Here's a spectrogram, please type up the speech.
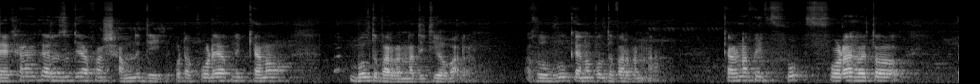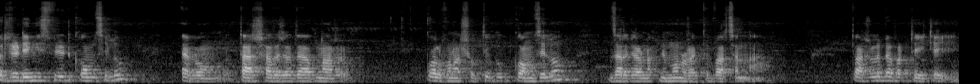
লেখা আকারে যদি আপনার সামনে দিই, ওটা পড়ে আপনি কেন বলতে পারবেন না দ্বিতীয়বার? হুবহু কেন বলতে পারবেন না? কারণ আপনি পড়ায় হয়তো রিডিং স্পিড কম ছিল এবং তার সাথে সাথে আপনার কল্পনা শক্তি খুব কম ছিল। যার কারণে আপনি মনে রাখতে পারছেন না। তো আসলে ব্যাপারটা এইটাই।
